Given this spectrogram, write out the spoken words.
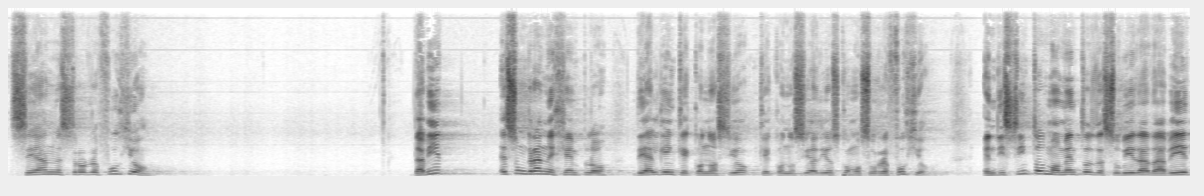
sea nuestro refugio? David es un gran ejemplo de alguien que conoció, que conoció a Dios como su refugio. En distintos momentos de su vida David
